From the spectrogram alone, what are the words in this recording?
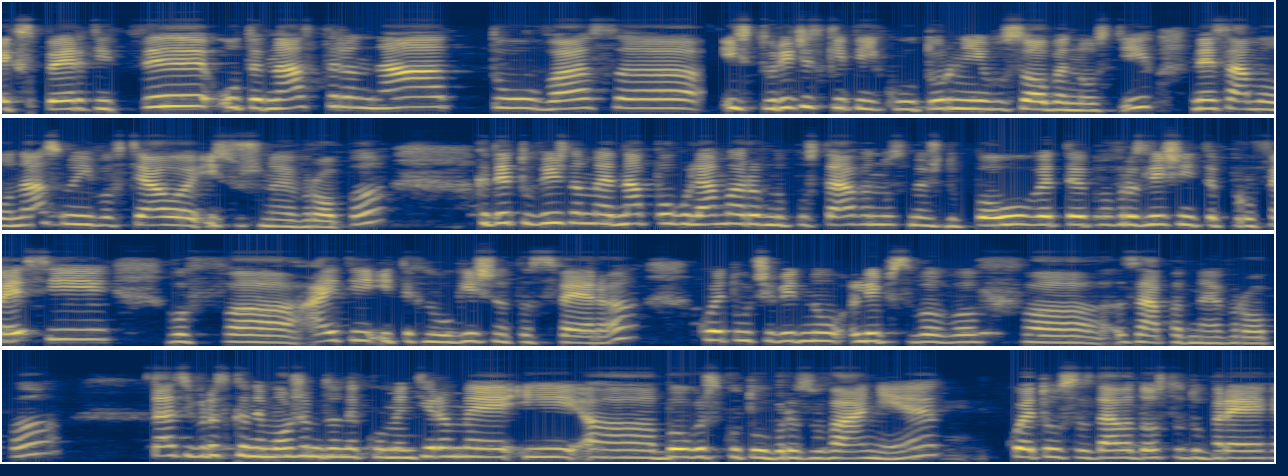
експертите. От една страна, това са историческите и културни особености, не само у нас, но и в цяла източна Европа, където виждаме една по-голяма равнопоставеност между половете в различните професии, в IT и технологичната сфера, което очевидно липсва в Западна Европа. Тази връзка не можем да не коментираме и българското образование, което създава доста добре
